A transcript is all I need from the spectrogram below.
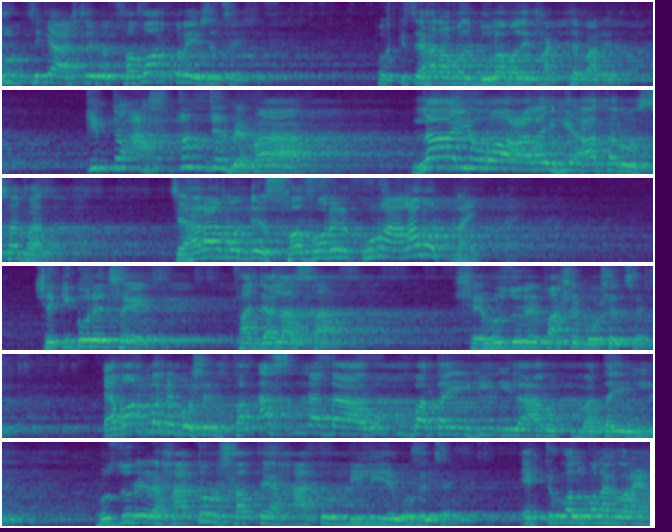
দূর থেকে আসলে তো সফর করে এসেছে, তো চেহারা আমাদের দুলাবালি থাকতে পারে। কিন্তু আশ্চর্যের ব্যাপার, লা ইউরা আলাইহি আতারু সাফার, চেহারার মধ্যে সফরের কোনো আলামত নাই। সে কি করেছে? ফাজালাসা, সে হুজুরের পাশে বসেছে। এমনভাবে বসে আসনাদা রুকবাতাইহি ইলা রুকবাতাইহি। হুজুরের হাঁটুর সাথে হাঁটু মিলিয়ে বসেছে। একটু কল্পনা করেন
